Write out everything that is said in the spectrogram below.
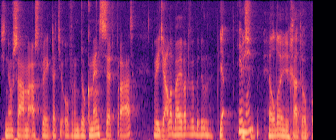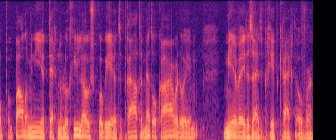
Als je nou samen afspreekt dat je over een documentset praat, dan weet je allebei wat we bedoelen. Ja, Heel dus mooi. helder. Je gaat op, op een bepaalde manier technologieloos proberen te praten met elkaar, waardoor je meer wederzijds begrip krijgt over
